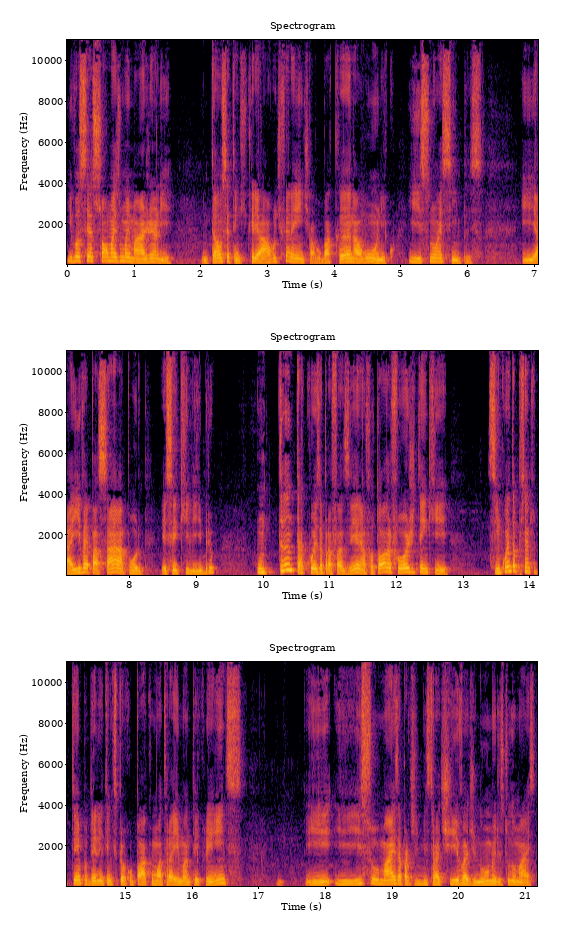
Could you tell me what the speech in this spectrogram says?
e você é só mais uma imagem ali. Então você tem que criar algo diferente, algo bacana, algo único. E isso não é simples. E aí vai passar por esse equilíbrio, com tanta coisa para fazer. Né? O fotógrafo hoje tem que. 50% do tempo dele tem que se preocupar com como atrair e manter clientes, e, e isso mais a parte administrativa, de números tudo mais.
